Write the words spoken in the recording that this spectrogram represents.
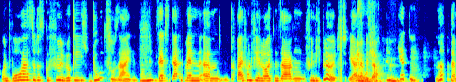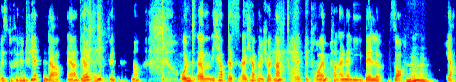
und wo hast du das Gefühl, wirklich du zu sein? Mhm. Selbst dann, wenn ähm, drei von vier Leuten sagen, finde ich blöd, ja, dann oh, bist ja. du für den mhm. vierten. Ne? Dann bist du für den vierten da, ja, der es gut findet. Ne? Und ähm, ich habe das, äh, ich habe nämlich heute Nacht äh, geträumt von einer Libelle. So. Mhm. Ja,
